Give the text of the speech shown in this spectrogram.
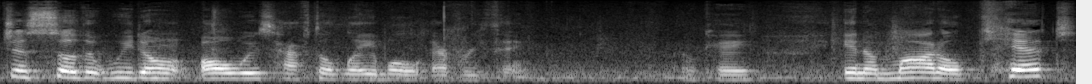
just so that we don't always have to label everything. Okay? In a model kit,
